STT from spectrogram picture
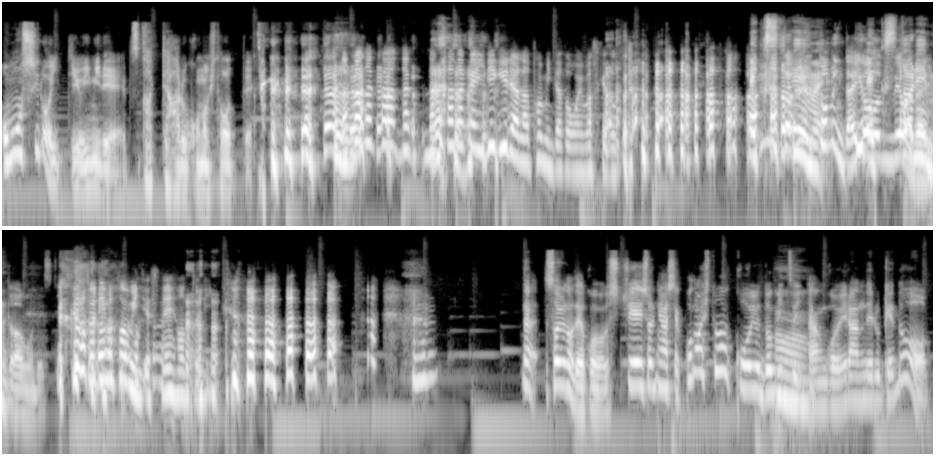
面白いっていう意味で使ってはるこの人って。なかなか、ななかなかイレギュラーな都民だと思いますけど。エクストリーム。都民代表ではないとは思うんです。エクストリーム都民ですね、本当に。だそういうのでこうシチュエーションに合わせてこの人はこういうどぎつい単語を選んでるけど、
